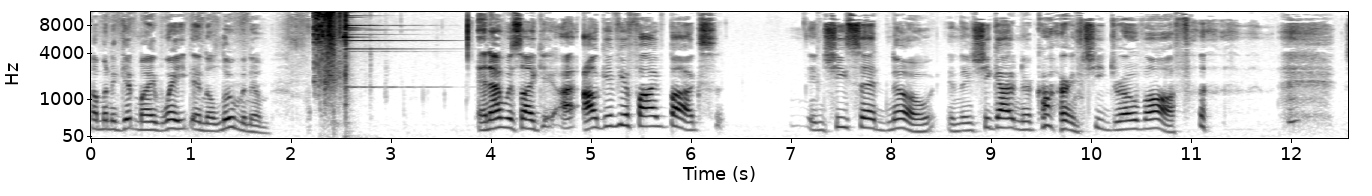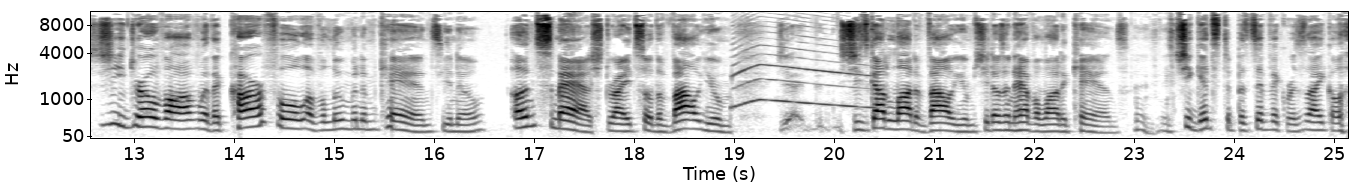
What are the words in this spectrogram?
I'm going to get my weight in aluminum. And I was like, I- I'll give you five bucks. And she said no. And then she got in her car and she drove off. she drove off with a car full of aluminum cans, you know, unsmashed, right? So the volume, she's got a lot of volume. She doesn't have a lot of cans. she gets to Pacific Recycle.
